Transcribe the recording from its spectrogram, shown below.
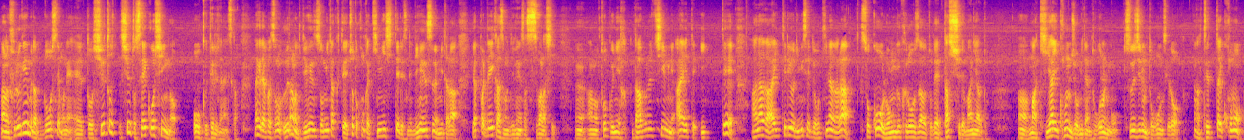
あのフルゲームだとどうしてもね、えーと、シュートシュート成功シーンが多く出るじゃないですか。だけどやっぱりその裏のディフェンスを見たくてちょっと今回気にしてですねディフェンス面見たらやっぱりレイカーズのディフェンスは素晴らしい、うん、あの特にダブルチームにあえて行って穴が開いてるように見せておきながらそこをロングクローズアウトでダッシュで間に合うと、うん、まあ気合根性みたいなところにも通じると思うんですけどなんか絶対ここの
